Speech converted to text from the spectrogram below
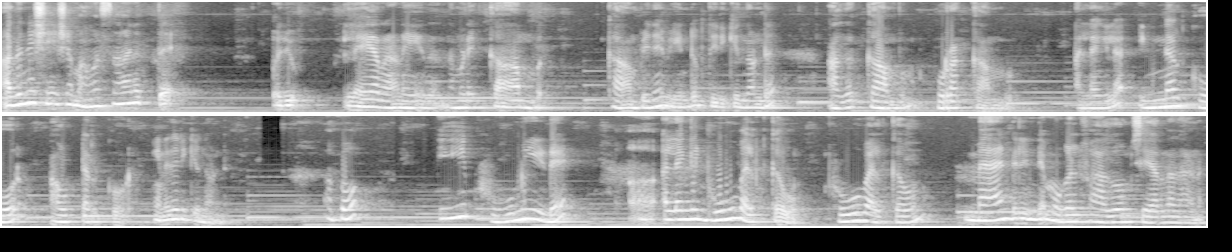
അതിനുശേഷം അവസാനത്തെ ഒരു ലെയറാണ് ഏത്? നമ്മുടെ കാമ്പ്. കാമ്പിനെ വീണ്ടും തിരിക്കുന്നുണ്ട്. അകക്കാമ്പും പുറക്കാമ്പും അല്ലെങ്കിൽ ഇന്നർ കോർ ഔട്ടർ കോർ ഇങ്ങനെ തിരിക്കുന്നുണ്ട്. അപ്പോൾ ഈ ഭൂമിയുടെ അല്ലെങ്കിൽ ഭൂവൽക്കവും ഭൂവൽക്കവും മാൻഡലിന്റെ മുകൾ ഭാഗവും ചേർന്നതാണ്.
